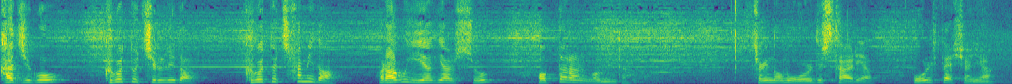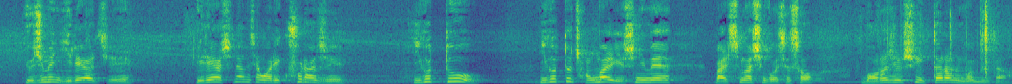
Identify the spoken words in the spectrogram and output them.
가지고 그것도 진리다. 그것도 참이다. 라고 이야기할 수 없다라는 겁니다. 저기 너무 old style이야. old fashion이야. 요즘엔 이래야지. 이래야 신앙생활이 쿨하지. 이것도, 이것도 정말 예수님의 말씀하신 것에서 멀어질 수 있다라는 겁니다.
